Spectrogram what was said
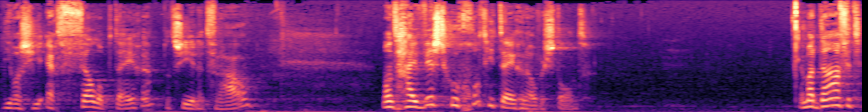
die was hier echt fel op tegen. Dat zie je in het verhaal. Want hij wist hoe God hier tegenover stond. Maar David,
